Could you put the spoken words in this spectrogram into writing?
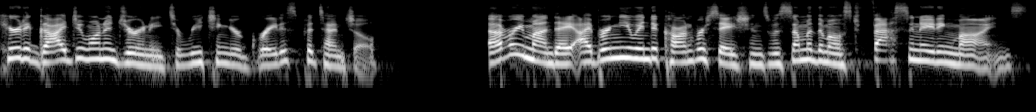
here to guide you on a journey to reaching your greatest potential. Every Monday, I bring you into conversations with some of the most fascinating minds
